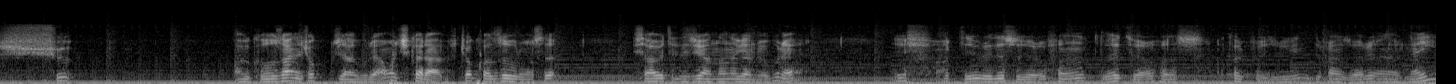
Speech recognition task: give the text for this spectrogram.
Şu Abi Clothesline çok güzel vuruyor ama çıkar abi. Çok fazla vurması isabet edeceği anlamına gelmiyor. Bu ne? If active reduce your opponent, let your opponent's attack phase begin, defense var Ney?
